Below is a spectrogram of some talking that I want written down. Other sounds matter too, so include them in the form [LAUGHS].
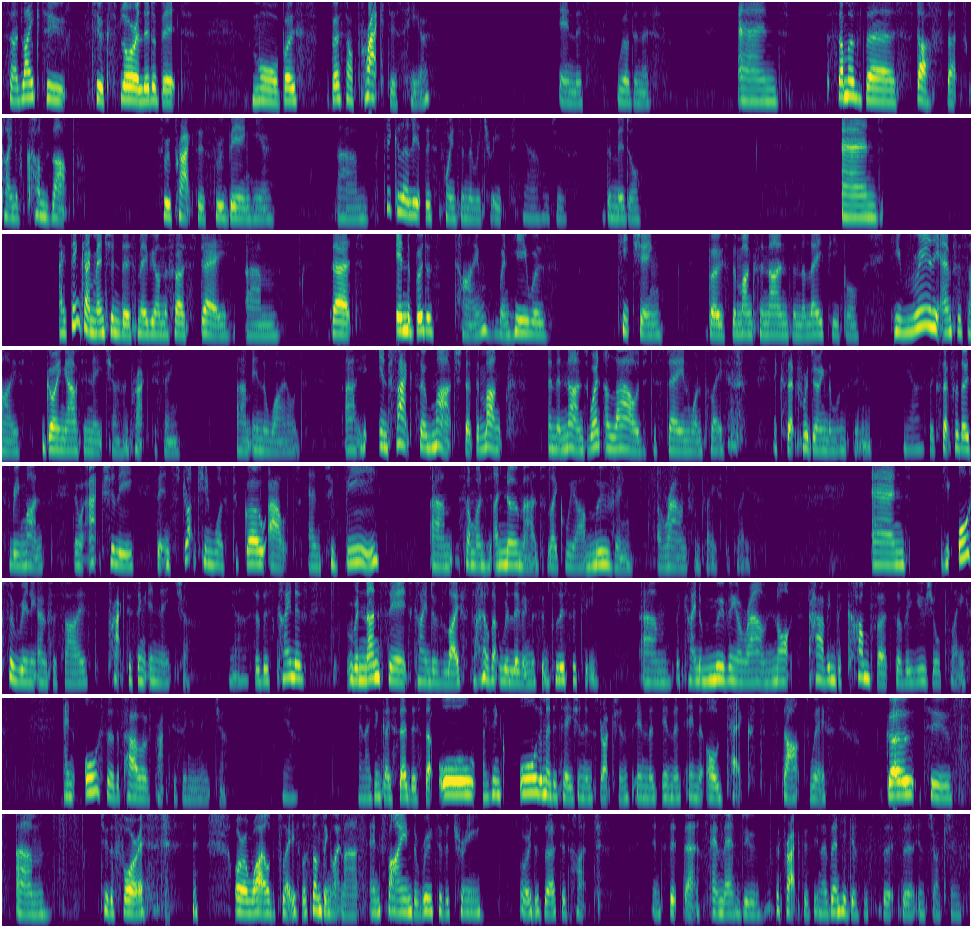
So I'd like to to explore a little bit more both both our practice here in this wilderness and some of the stuff that kind of comes up through practice, through being here, um, particularly at this point in the retreat, yeah, which is the middle. And I think I mentioned this maybe on the first day um, that in the Buddha's time, when he was teaching both the monks and nuns and the lay people, he really emphasized going out in nature and practicing um, in the wild. Uh, in fact, so much that the monks and the nuns weren't allowed to stay in one place [LAUGHS] except for during the monsoon. Yeah, so except for those three months, they were actually, the instruction was to go out and to be um, someone, a nomad like we are, moving around from place to place. And he also really emphasized practicing in nature. Yeah, so this kind of renunciate kind of lifestyle [LAUGHS] that we're living, the simplicity, um, the kind of moving around, not having the comforts of a usual place, and also the power of practicing in nature. Yeah. And I think I said this that all I think all the meditation instructions in the in the in the old text starts with go to um, to the forest [LAUGHS] or a wild place or something like that and find the root of a tree or a deserted hut [LAUGHS] and sit there and then do the practice. You know, then he gives us the, the instructions.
